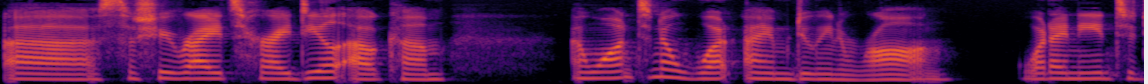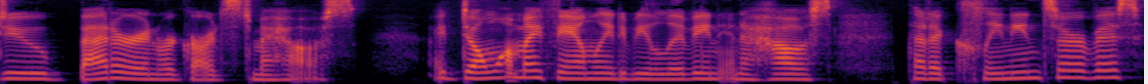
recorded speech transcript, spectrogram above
Uh, so she writes her ideal outcome. I want to know what I am doing wrong, what I need to do better in regards to my house. I don't want my family to be living in a house that a cleaning service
